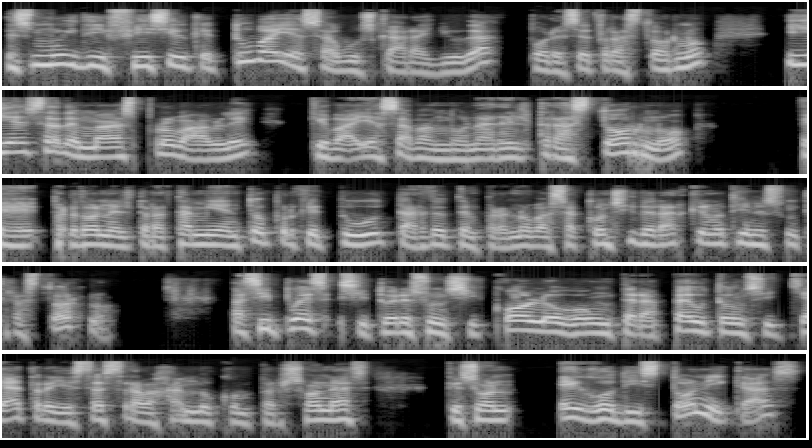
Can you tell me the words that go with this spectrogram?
Es muy difícil que tú vayas a buscar ayuda por ese trastorno y es además probable que vayas a abandonar el trastorno, eh, perdón, el tratamiento, porque tú tarde o temprano vas a considerar que no tienes un trastorno. Así pues, si tú eres un psicólogo, un terapeuta, un psiquiatra y estás trabajando con personas que son egodistónicas,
